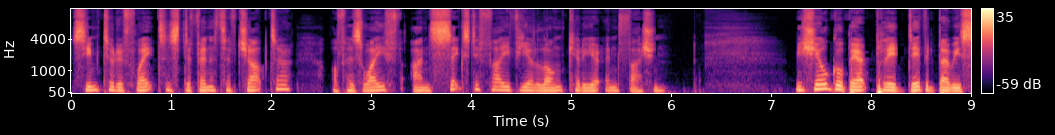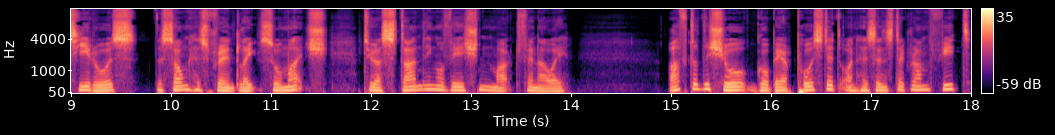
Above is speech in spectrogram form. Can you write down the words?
seemed to reflect his definitive chapter of his life and 65 year long career in fashion. Michel Gaubert played David Bowie's Heroes, the song his friend liked so much, to a standing ovation marked finale. After the show, Gaubert posted on his Instagram feed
